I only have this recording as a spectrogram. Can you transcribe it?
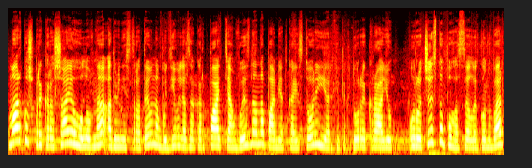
Маркуш прикрашає головна адміністративна будівля Закарпаття, визнана пам'ятка історії і архітектури краю. Урочисто погасили конверт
